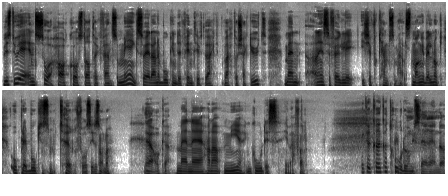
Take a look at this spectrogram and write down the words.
Hvis du er en så hardcore Star Trek-fan som meg, så er denne boken definitivt verdt, verdt å sjekke ut, men den er selvfølgelig ikke for hvem som helst. Mange ville nok opplevd boken som tørr, for å si det sånn. da. Ja, ok. Men eh, han har mye godis, i hvert fall. Hva, hva, hva tror du om serien, da?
